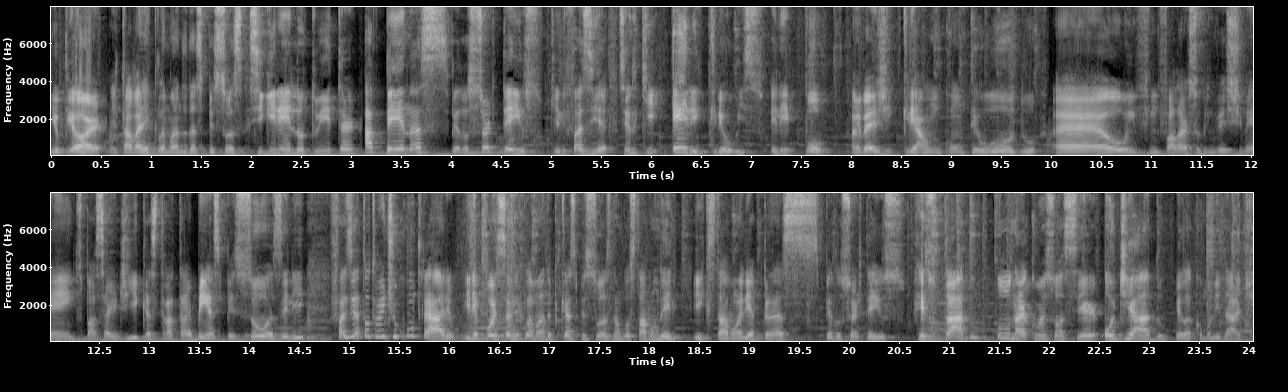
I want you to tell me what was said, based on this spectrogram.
E o pior, ele tava reclamando das pessoas seguirem ele no Twitter apenas pelos sorteios que ele fazia. Sendo que ele criou isso. Ele, pô, ao invés de criar um conteúdo, é, ou enfim, falar sobre investimentos, passar dicas, tratar bem as pessoas, ele fazia totalmente o contrário. E depois saiu reclamando porque as pessoas não gostavam dele e que estavam ali apenas pelos sorteios. Resultado, o Lunar começou a ser odiado pela comunidade.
